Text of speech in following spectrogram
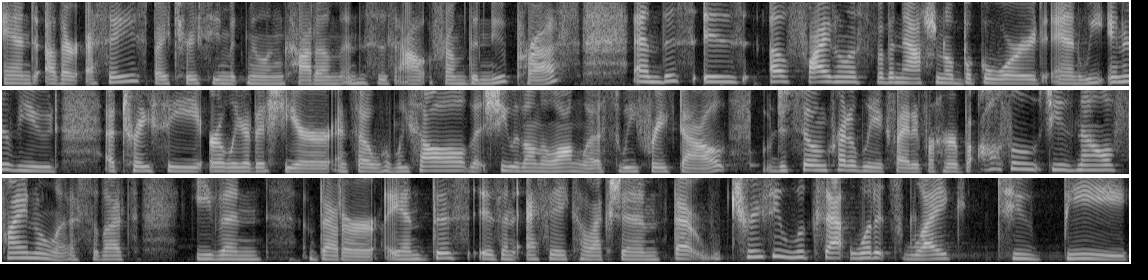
and other essays by Tressie McMillan Cottom, and this is out from the New Press. And this is a finalist for the National Book Award. And we interviewed a uh, Tressie earlier this year, and so when we saw that she was on the long list, we freaked out. Just so incredibly excited for her, but also she's now a finalist, so that's even better. And this is an essay collection that Tressie looks at what it's like to be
